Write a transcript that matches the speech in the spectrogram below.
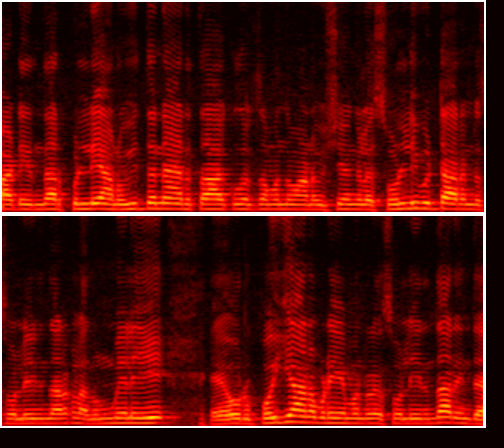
காட்டியிருந்தார். பிள்ளையான் உயிர்த்த நேர தாக்குதல் சம்பந்தமான விஷயங்களை சொல்லிவிட்டார் என்று சொல்லியிருந்தார்கள். அது உண்மையிலேயே ஒரு பொய்யான விடயம் என்று சொல்லியிருந்தார். இந்த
